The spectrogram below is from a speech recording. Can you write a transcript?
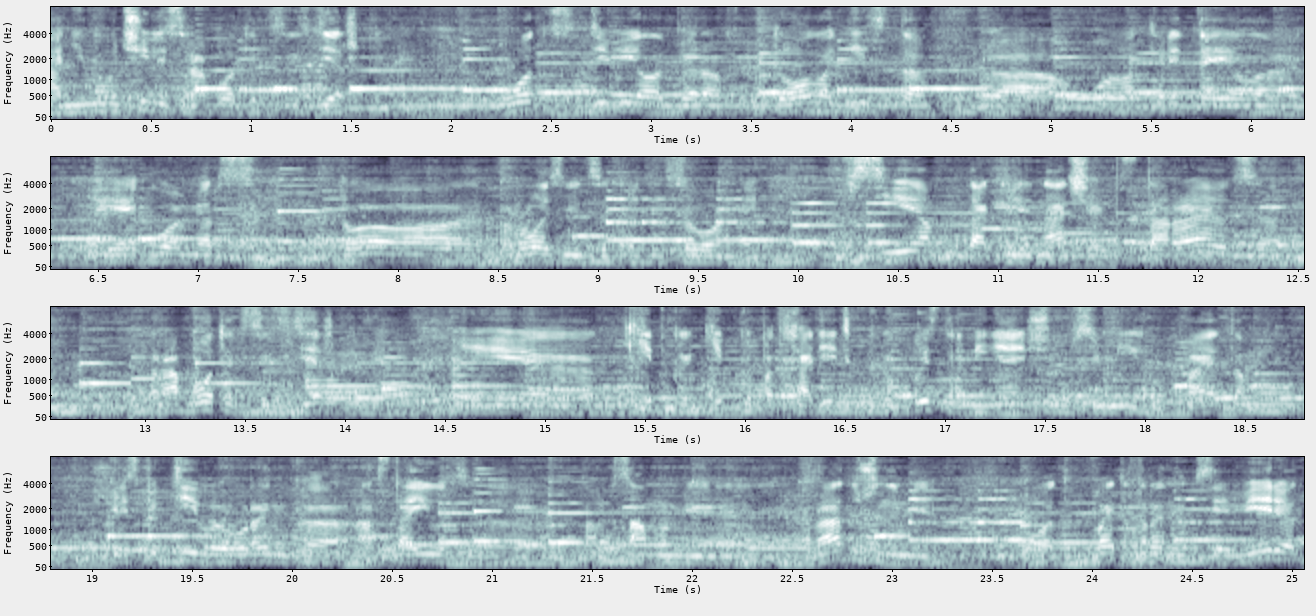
они научились работать с издержками. От девелоперов до логистов, э, от ритейла и e-commerce до розницы традиционной. Все так или иначе стараются работать с издержками и гибко-гибко подходить к быстро меняющемуся миру. Поэтому перспективы у рынка остаются там, самыми радужными. Вот, в этот рынок все верят,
